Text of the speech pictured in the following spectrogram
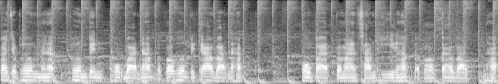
ก็จะเพิ่มนะฮะเพิ่มเป็น 6 บาทนะครับ แล้วก็เพิ่มเป็น 9 บาทนะครับ 6บาทประมาณ 3 ทีนะครับ แล้วก็9บาทนะครับ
